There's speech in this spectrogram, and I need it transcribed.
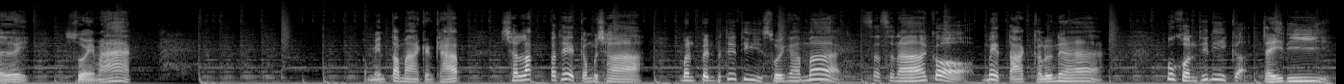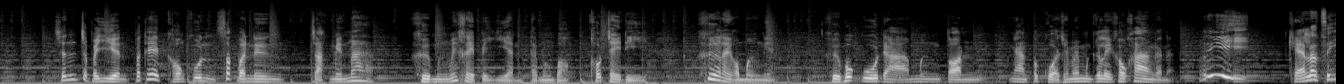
เลย สวยมาก คอมเมนต์ต่อมากันครับฉันรักประเทศกัมพูชา มันเป็นประเทศที่สวยงามมาก ศาสนาก็เมตตากรุณา ผู้คนที่นี่ก็ใจดี ฉันจะไปเยือนประเทศของคุณสักวันหนึ่งจากเมียนมาคือมึงไม่เคยไปเยียนแต่มึงบอกเขาใจดี คืออะไรของมึงเนี่ย คือพวกกูด่ามึงตอนงานประกวดใช่ไหมมึงก็เลยเข้าข้างกันอะเฮ้ยแขนละสิ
